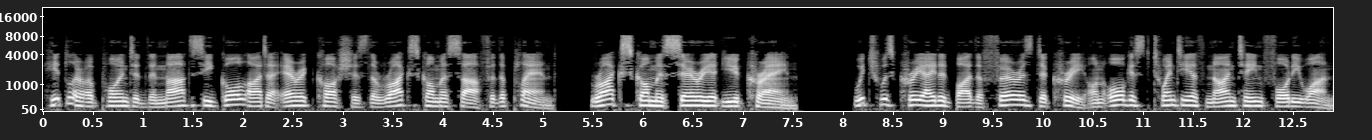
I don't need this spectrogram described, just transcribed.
Hitler appointed the Nazi Gauleiter Erich Koch as the Reichskommissar for the planned Reichskommissariat Ukraine, which was created by the Führer's decree on August 20, 1941.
